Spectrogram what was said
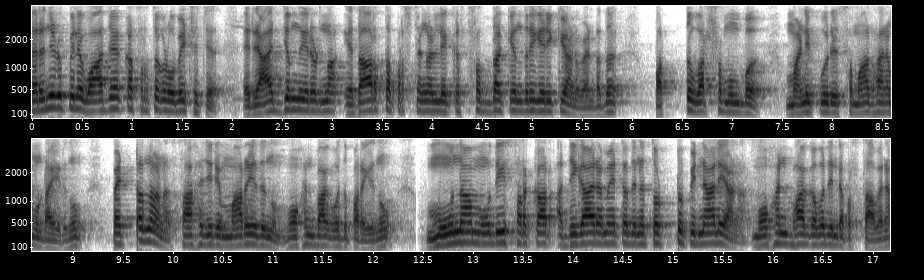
തെരഞ്ഞെടുപ്പിലെ വാചക കസർത്തുകൾ ഉപേക്ഷിച്ച് രാജ്യം നേരിടുന്ന യഥാർത്ഥ പ്രശ്നങ്ങളിലേക്ക് ശ്രദ്ധ കേന്ദ്രീകരിക്കുകയാണ് വേണ്ടത്. പത്ത് വർഷം മുമ്പ് മണിപ്പൂരിൽ സമാധാനമുണ്ടായിരുന്നു. പെട്ടെന്നാണ് സാഹചര്യം മാറിയതെന്നും മോഹൻ ഭാഗവത് പറയുന്നു. മൂന്നാം മോദി സർക്കാർ അധികാരമേറ്റതിന് തൊട്ടു പിന്നാലെയാണ് മോഹൻ ഭാഗവതിന്റെ പ്രസ്താവന.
